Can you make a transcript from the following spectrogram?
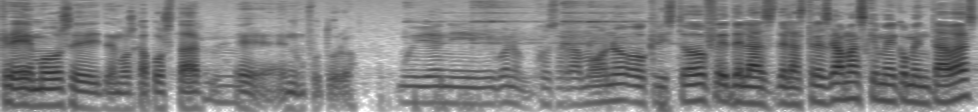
creemos y tenemos que apostar en un futuro. Muy bien, y bueno, José Ramón o Christoph, de las, de las tres gamas que me comentabas,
